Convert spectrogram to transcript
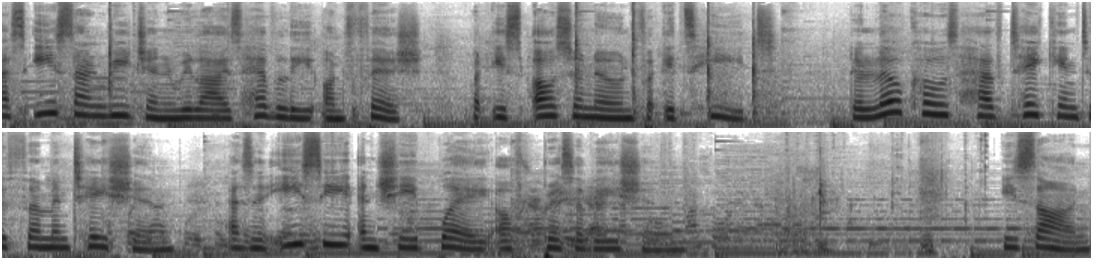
As Isan region relies heavily on fish, but is also known for its heat, the locals have taken to fermentation as an easy and cheap way of preservation. Isan,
